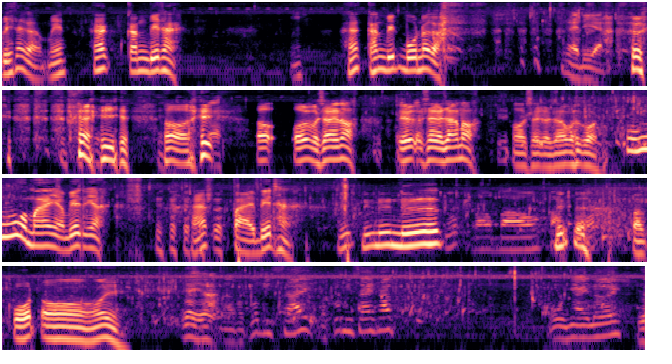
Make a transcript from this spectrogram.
บิดนะกะเมนฮักกั นบิดฮะฮักกันบิดบนนะกะไงดีอะอ๋อเออโอ้ยไม่ใช่เนาะเอ๊ะใช่กระชังเนาะอ๋อใช่กระชังไว้ก่อนโอ้มาอย่างเบ็ดเนี่ยฮักป่ายเบ็ดฮะนึกนึกนึกนึกเบาเบานึกนะปากโกดโอ้ยไงอะปากก็มีไซส์ปากก็มีไซส์ครับโอ้ใหญ่เลยไง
